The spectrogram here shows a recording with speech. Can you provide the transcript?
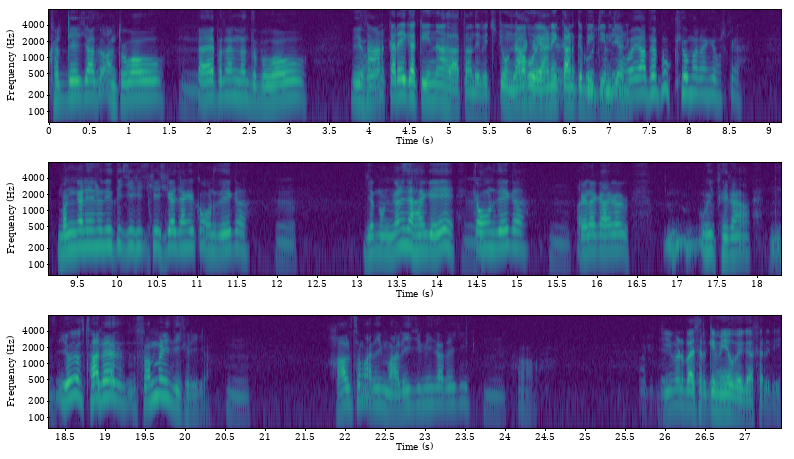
खड्डे जद अंटवाओ हम्म। पैप लाइना दबवाओ भी हो- ਕਿਸਾਨ ਕਰੇਗਾ ਕੀ ਇਹਨਾਂ ਹਾਲਾਤਾਂ ਦੇ ਵਿੱਚ ਝੋਨਾ क्या ਹੋਇਆ ਨਹੀਂ करेंगे? ਕਣਕ कुछ ਬੀਜੀ ਨਹੀਂ नहीं ਜਾਣੀ होया फिर भूखे मरेंगे और क्या मंगने ने भी किसी किसी का जाएंगे कौन देगा ਹੂੰ जब मंगन जाएंगे हम्म। कौन देगा ਹੂੰ अगला कहेगा वही फिरा ये तो सारे सामने ही दिख रही है ਹੂੰ ਜੀਵਨ ਬਸਰ ਕਿਵੇਂ ਹੋਵੇਗਾ ਫਿਰ ਜੀ?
